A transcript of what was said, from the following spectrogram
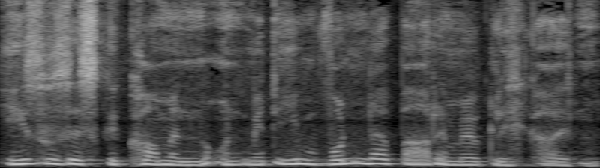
Jesus ist gekommen und mit ihm wunderbare Möglichkeiten,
